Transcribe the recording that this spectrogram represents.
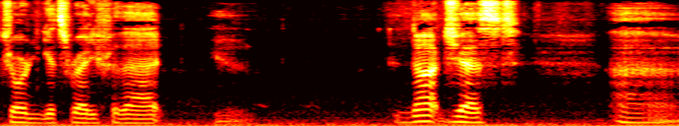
Jordan gets ready for that. You know, not just uh,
